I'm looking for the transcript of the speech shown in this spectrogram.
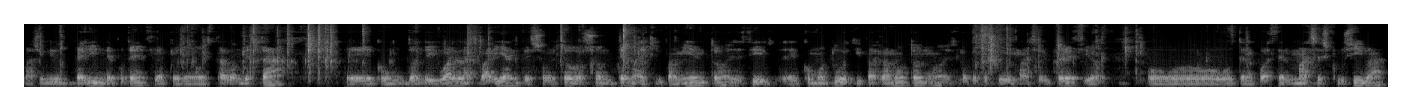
ha subido un pelín de potencia, pero está donde está, eh, con, donde igual las variantes, sobre todo, son tema de equipamiento, es decir, eh, cómo tú equipas la moto, ¿no? Es lo que te sube más el precio o te la puede hacer más exclusiva,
